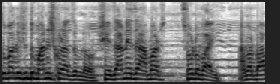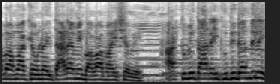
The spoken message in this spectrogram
তোমাকে শুধু মানুষ করার জন্য। সে জানে যে আমার ছোট ভাই আমার বাবা মা কেউ নাই তার আমি বাবা মা হিসেবে। আর তুমি তার এই প্রতিদান দিলি?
